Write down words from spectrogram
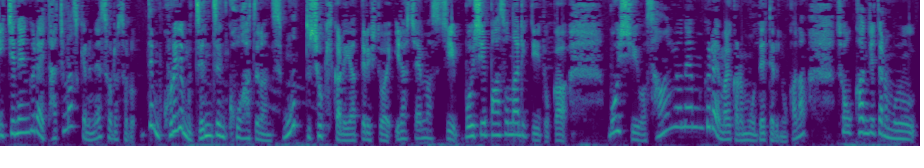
1年ぐらい経ちますけどね、そろそろ。でもこれでも全然後発なんです。もっと初期からやってる人はいらっしゃいますし、ボイシーパーソナリティとか、ボイシーは3、4年ぐらい前からもう出てるのかな？そう感じたらもう、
